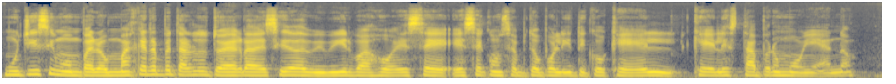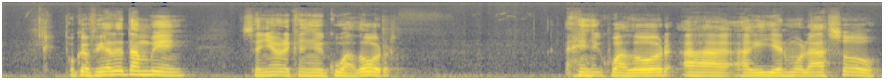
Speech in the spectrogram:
muchísimo, pero más que respetarlo estoy agradecida de vivir bajo ese, ese concepto político que él, que él está promoviendo. Porque fíjate también, señores, que en Ecuador, en Ecuador a, a Guillermo Lazo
